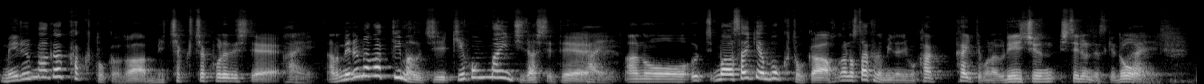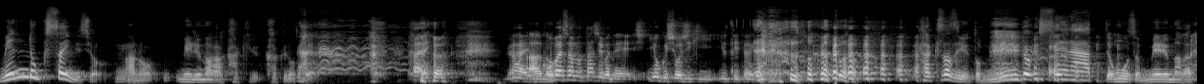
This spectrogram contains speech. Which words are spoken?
メルマガ書くとかがめちゃくちゃこれでして、はい。あの、メルマガって今うち基本毎日出してて、はいあの、うち、まあ最近は僕とか他のスタッフのみんなにもか書いてもらう練習してるんですけど、はい。めんどくさいんですよ。うんあの、メルマガ書く、書くのって。はい。あの小林さんの立場でよく正直言っていただいて。隠さず言うとめんどくせえなって思うんですよ、メルマガって。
